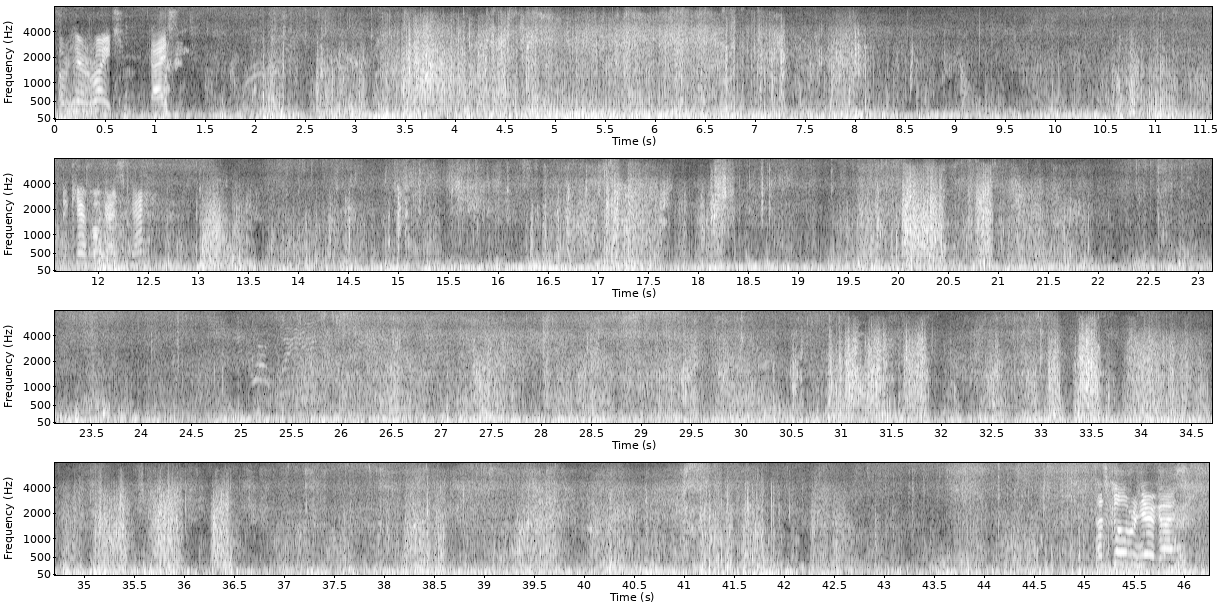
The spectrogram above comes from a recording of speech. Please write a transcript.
go. Over here, right, guys. Be careful, guys, okay? Let's go over here, guys.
